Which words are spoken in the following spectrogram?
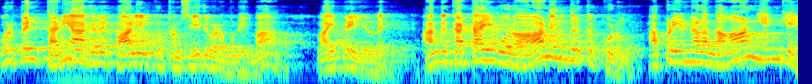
ஒரு பெண் தனியாகவே பாலியல் குற்றம் செய்துவிட முடியுமா? வாய்ப்பே இல்லை. அங்கு கட்டாயம் ஒரு ஆண் இருந்திருக்கக்கூடும். அப்படி என்றால் அந்த ஆண் எங்கே?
